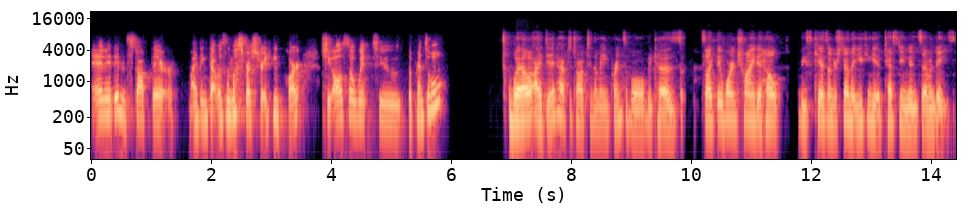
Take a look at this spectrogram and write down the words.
And it didn't stop there. I think that was the most frustrating part. She also went to the principal well, I did have to talk to the main principal because it's like they weren't trying to help these kids understand that you can get testing in seven days.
